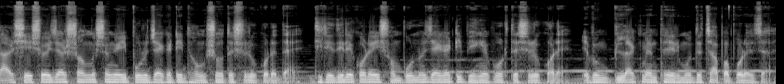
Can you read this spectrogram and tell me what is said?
তার শেষ হয়ে যাওয়ার সঙ্গে সঙ্গে এই পুরো জায়গাটি ধ্বংস হতে শুরু করে দেয়। ধীরে ধীরে করে এই সম্পূর্ণ জায়গাটি ভেঙে পড়তে শুরু করে এবং ব্ল্যাক ম্যান্থা এর মধ্যে চাপা পড়ে যায়।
